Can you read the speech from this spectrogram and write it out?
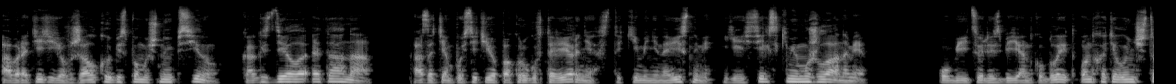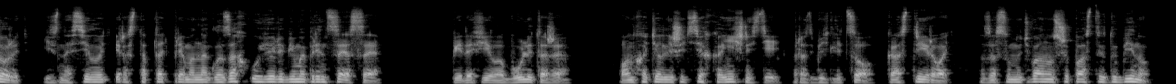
обратить ее в жалкую беспомощную псину, как сделала это она, а затем пустить ее по кругу в таверне с такими ненавистными ей сельскими мужланами. Убийцу-лесбиянку Блейд он хотел уничтожить, изнасиловать и растоптать прямо на глазах у ее любимой принцессы. Педофила Буллета же он хотел лишить всех конечностей, разбить лицо, кастрировать, засунуть в анус шипастую дубину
